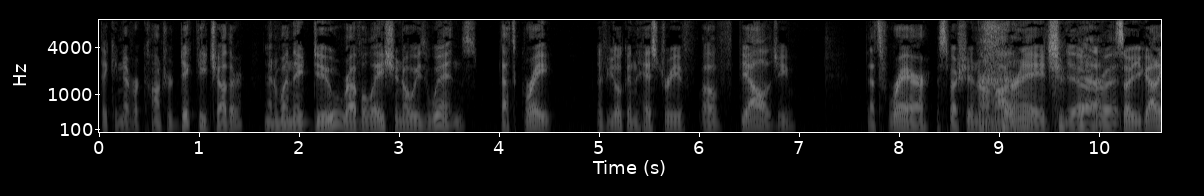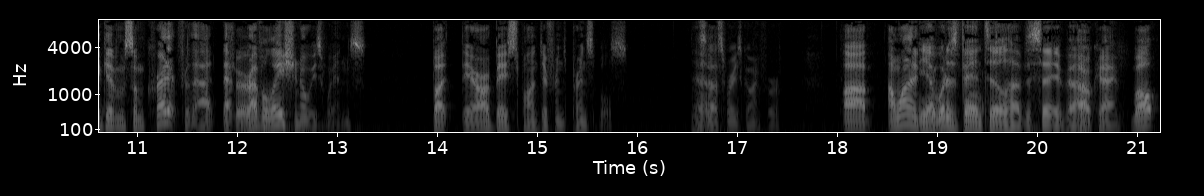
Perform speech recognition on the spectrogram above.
They can never contradict each other, and when they do, revelation always wins. That's great. If you look in the history of, of theology, that's rare, especially in our modern age. Yeah, Yeah. right. So you got to give them some credit for that. That Sure. revelation always wins, but they are based upon different principles. And Yeah. So that's where he's going for. Uh, I want to. Yeah, what does Van Til have to say about Okay. Well,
